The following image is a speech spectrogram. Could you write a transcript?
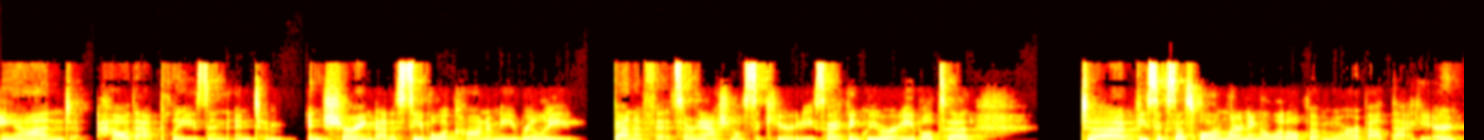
and how that plays in, into ensuring that a stable economy really benefits our national security. So I think we were able to to be successful in learning a little bit more about that here.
